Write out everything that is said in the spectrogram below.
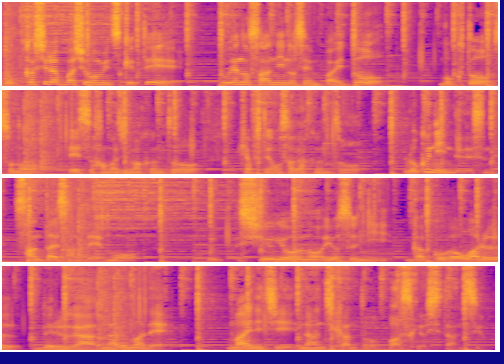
どっかしら場所を見つけて上の3人の先輩と僕とそのエース浜島君とキャプテン長田君と6人でですね3対3でもう就業の要するに学校が終わるベルが鳴るまで毎日何時間とバスケをしてたんですよ。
